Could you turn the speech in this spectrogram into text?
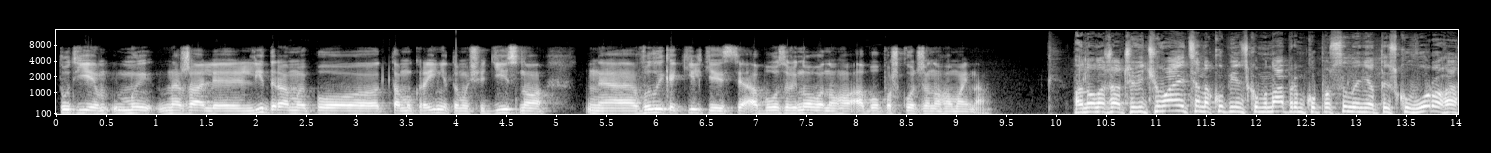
Тут є ми, на жаль, лідерами по там Україні, тому що дійсно велика кількість або зруйнованого, або пошкодженого майна. Пане Олеже, чи відчувається на Куп'янському напрямку посилення тиску ворога?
